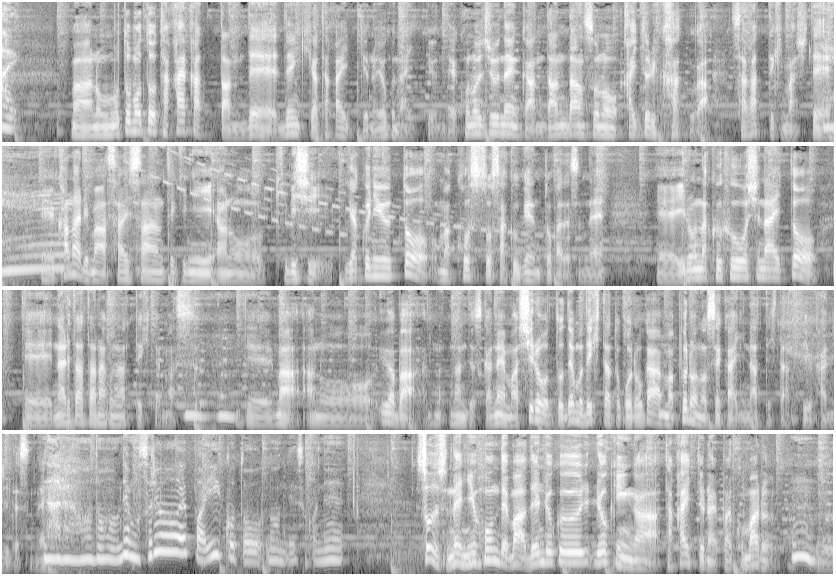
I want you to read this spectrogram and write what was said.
はいまあ、あのもともと高かったんで電気が高いっていうのは良くないっていうんでこの10年間だんだんその買取価格が下がってきまして、えーかなりまあ採算的にあの厳しい逆に言うと、まあ、コスト削減とかですね、えー、いろんな工夫をしないと、えー、成り立たなくなってきてます。うんうん、でまああのいわば何ですかね、まあ、素人でもできたところが、うん、まあ、プロの世界になってきたっていう感じですね。なるほどでもそれはやっぱいいことなんですかね？そうですね。日本でまあ電力料金が高いっていうのはやっぱり困る、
